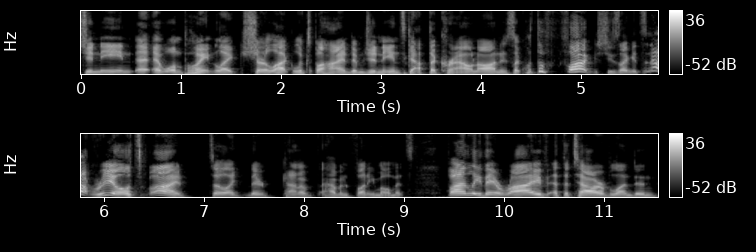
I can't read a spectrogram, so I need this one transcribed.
Janine at one point like sherlock looks behind him. Janine's got the crown on. He's like what the fuck? She's like it's not real. It's fine. So like they're kind of having funny moments. Finally, they arrive at the Tower of London.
